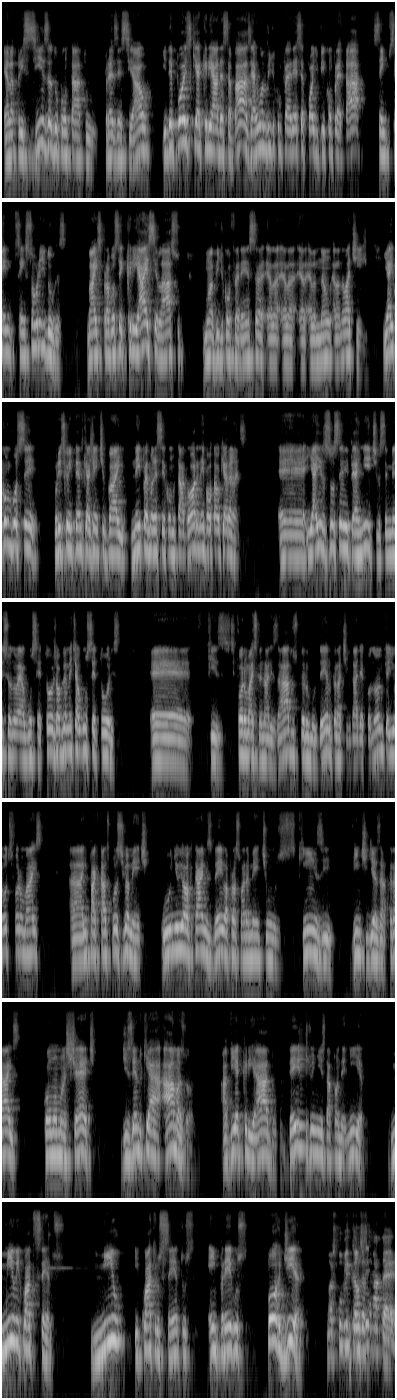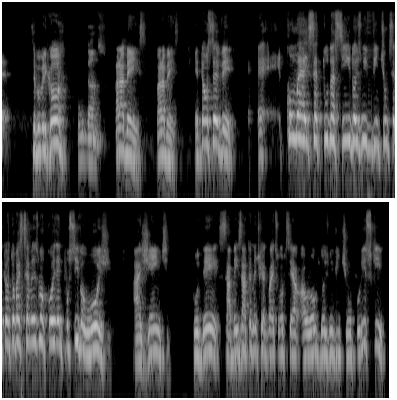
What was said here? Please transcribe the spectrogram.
Ela precisa do contato presencial e depois que é criada essa base, aí uma videoconferência pode vir completar sem, sem, sem sombra de dúvidas. Mas para você criar esse laço, uma videoconferência ela, ela, ela, ela, não, ela não atinge. E aí, como você. Por isso que eu entendo que a gente vai nem permanecer como está agora, nem voltar ao que era antes. É, e aí, se você me permite, você me mencionou alguns setores, obviamente, alguns setores é, fiz, foram mais penalizados pelo modelo, pela atividade econômica, e outros foram mais ah, impactados positivamente. O New York Times veio aproximadamente uns 15, 20 dias atrás com uma manchete dizendo que a Amazon havia criado, desde o início da pandemia, 1.400, 1.400 empregos por dia. Nós publicamos então, essa matéria. Você publicou? Publicamos. Parabéns, parabéns. Então você vê é, como é isso é tudo assim em 2021 que você perguntou vai ser a mesma coisa. É impossível hoje a gente poder saber exatamente o que, é vai acontecer ao longo de 2021. Por isso que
